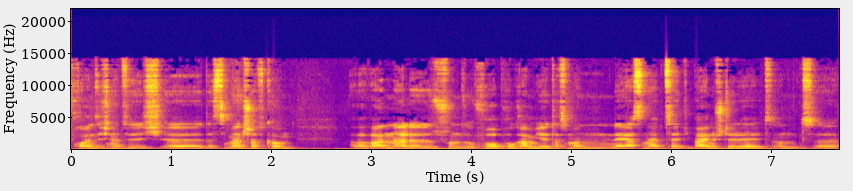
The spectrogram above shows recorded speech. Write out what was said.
freuen sich natürlich, äh, dass die Mannschaft kommt, aber waren alle schon so vorprogrammiert, dass man in der ersten Halbzeit die Beine stillhält und äh,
